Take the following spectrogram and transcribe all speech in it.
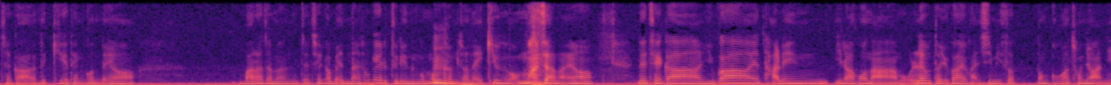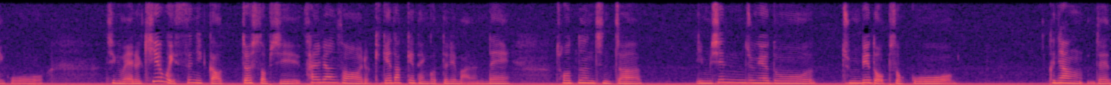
제가 느끼게 된 건데요. 말하자면 이제 제가 맨날 소개를 드리는 것만큼 음. 저는 애 키우는 엄마잖아요. 근데 제가 육아의 달인이라거나 뭐 원래부터 육아에 관심이 있었던 거가 전혀 아니고 지금 애를 키우고 있으니까 어쩔 수 없이 살면서 이렇게 깨닫게 된 것들이 많은데 저는 진짜 임신 중에도 준비도 없었고 그냥 이제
